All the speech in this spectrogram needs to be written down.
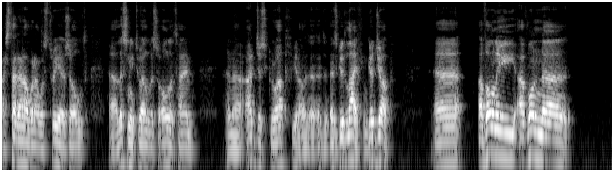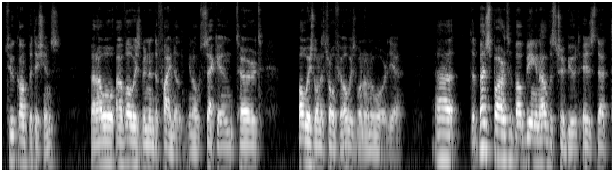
I started out when I was three years old, uh, listening to Elvis all the time, and uh, I just grew up, you know, it's good life and good job. Uh, I've only I've won uh, two competitions, but I have always been in the final. You know, second, third, always won a trophy, always won an award. Yeah. Uh, the best part about being an Elvis tribute is that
